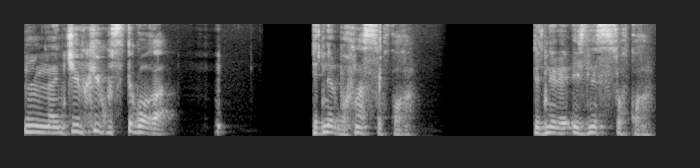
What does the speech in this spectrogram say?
живхийг хүсдэг байгаа. Бид нэр бурхнаас асуух байгаа. Бид нэр эзнээс асуух байгаа.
